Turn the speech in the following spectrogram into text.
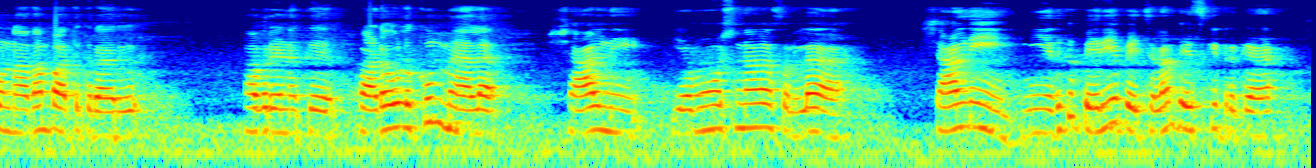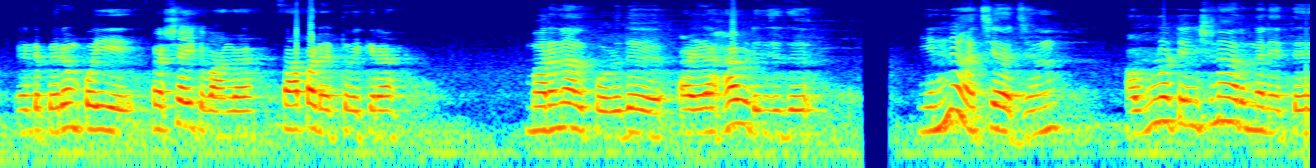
பொண்ணாக தான் பார்த்துக்கிறாரு அவர் எனக்கு கடவுளுக்கும் மேலே. ஷாலினி எமோஷ்னலாக சொல்ல. ஷாலினி நீ எதுக்கு பெரிய பேச்செல்லாம் பேசிக்கிட்டு இருக்க? ரெண்டு பேரும் போய் ஃப்ரெஷ் ஆகிட்டு வாங்க. சாப்பாடு எடுத்து வைக்கிறேன். மறுநாள் பொழுது அழகாக விடிஞ்சுது. என்ன ஆச்சு அர்ஜுன்? அவ்வளோ டென்ஷனாக இருந்த நேற்று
